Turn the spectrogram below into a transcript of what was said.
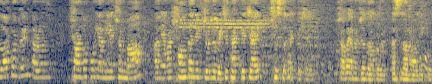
দোয়া করবেন কারণ সর্বোপরি আমি একজন মা আমি আমার সন্তানের জন্য বেঁচে থাকতে চাই সুস্থ থাকতে চাই। সবাই আমার জন্য দোয়া করবেন। আসসালামু আলাইকুম।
